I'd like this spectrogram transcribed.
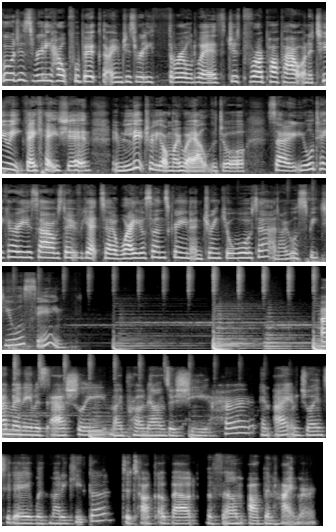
gorgeous, really helpful book that I'm just really thrilled with just before I pop out on a two week vacation. I'm literally on my way out the door. So you all take care of yourselves. Don't forget to wear your sunscreen and drink your water. And I will speak to you all soon. Hi, my name is Ashley. My pronouns are she, her, and I am joined today with Mariquita to talk about the film Oppenheimer,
